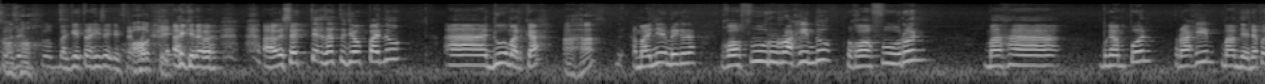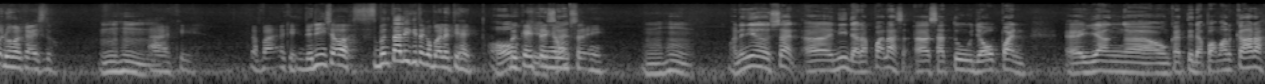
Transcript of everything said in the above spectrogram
Oh. Bagi terakhir saya. Okey. Okay, uh, setiap satu jawapan tu, uh, dua markah. Aha. Maknanya mereka kata, Ghafurur Rahim tu, Ghafurun, Maha Pengampun, Rahim, Maha Penyayang. Dapat dua markah kat situ. Mm-hmm. Uh, Okey. Dapat. Okey. Jadi insyaAllah, sebentar lagi kita akan buat latihan. Okay, berkaitan dengan surat ni. Mm-hmm. Maknanya Ustaz, uh, ni dah dapatlah uh, satu jawapan uh, yang uh, orang kata dapat markah lah.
